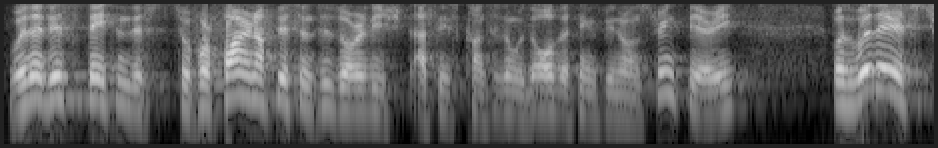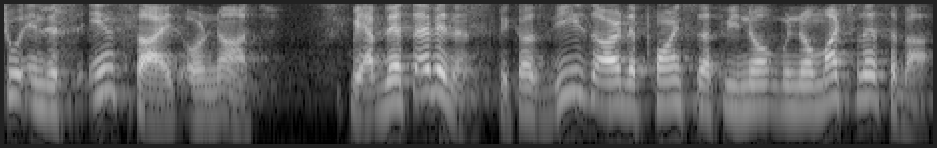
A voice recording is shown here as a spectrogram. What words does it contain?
whether this statement is, so for far enough distance is already at least consistent with all the things we know in string theory, but whether it's true in this inside or not, we have less evidence because these are the points that we know, we know much less about.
